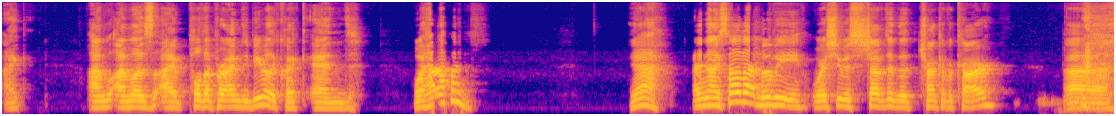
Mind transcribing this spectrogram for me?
I I'm I was I pulled up her IMDb really quick, and what happened? Yeah, and I saw that movie where she was shoved in the trunk of a car. Uh,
